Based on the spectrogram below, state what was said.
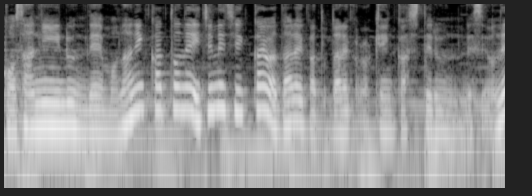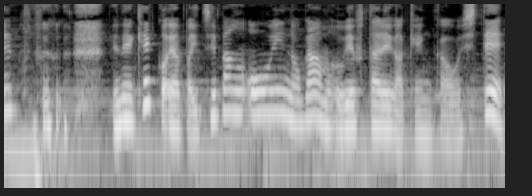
こう3人いるんでもう何かとね1日1回は誰かと誰かが喧嘩してるんですよね。でね結構やっぱ一番多いのが上2人が喧嘩をして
